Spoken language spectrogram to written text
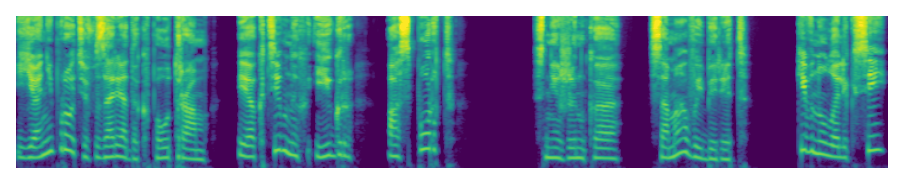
Я не против зарядок по утрам и активных игр, а спорт Снежинка сама выберет. Кивнул Алексей,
